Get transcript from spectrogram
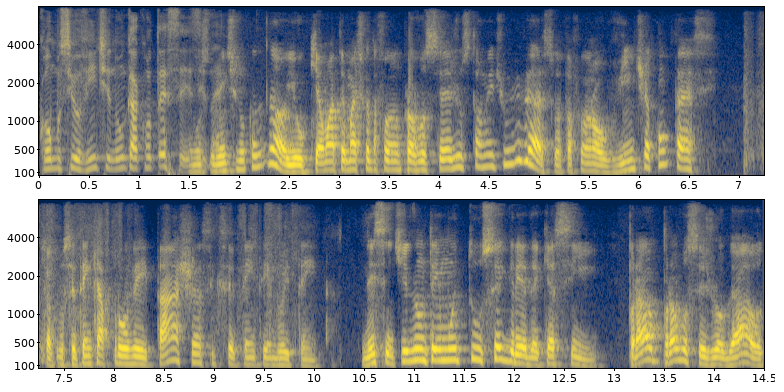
Como se o 20 nunca O acontecesse. Né? studente nunca. Não, e o que a matemática está falando para você é justamente o inverso. Ela está falando, ó, o 20 acontece. Só que você tem que aproveitar a chance que você tem tendo 80. Nesse sentido, não tem muito segredo. É que assim, para você jogar, ou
